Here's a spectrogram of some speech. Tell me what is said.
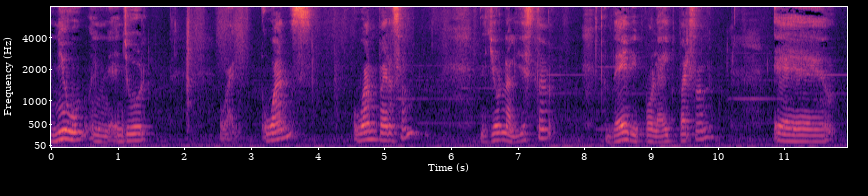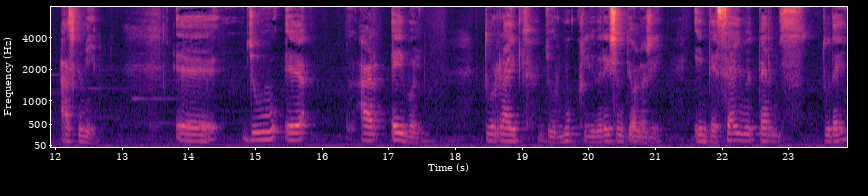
new in, in your well once one person journalist very polite person uh, asked me uh, you uh, are able to write your book liberation theology in the same terms today?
